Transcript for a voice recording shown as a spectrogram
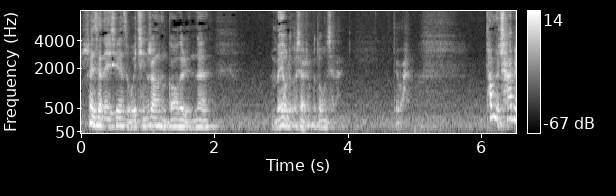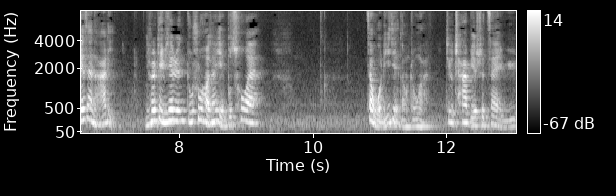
剩下那些所谓情商很高的人呢，没有留下什么东西来，对吧？他们的差别在哪里？你说这些人读书好像也不错哎。在我理解当中啊，这个差别是在于，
